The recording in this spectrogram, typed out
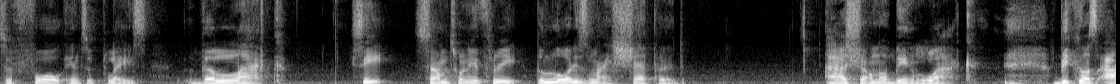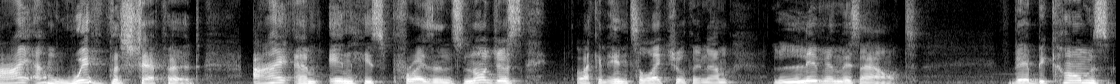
to fall into place. The lack See, Psalm 23 The Lord is my shepherd. I shall not be in lack because I am with the shepherd. I am in his presence, not just like an intellectual thing, I'm living this out. There becomes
